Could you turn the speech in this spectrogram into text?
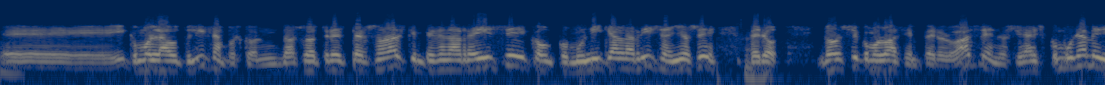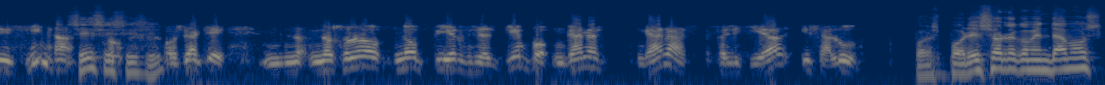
Eh, ¿Y cómo la utilizan? Pues con dos o tres personas que empiezan a reírse y con, comunican la risa, yo sé, pero no sé cómo lo hacen, pero lo hacen, o sea, es como una medicina. Sí, sí, sí, sí. O sea que no, no solo no pierdes el tiempo, ganas, ganas felicidad y salud. Pues por eso recomendamos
